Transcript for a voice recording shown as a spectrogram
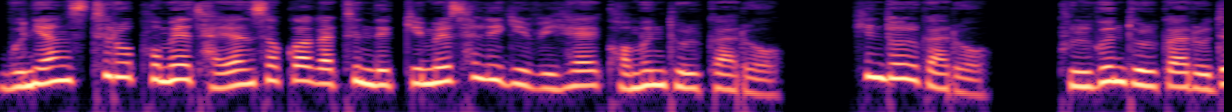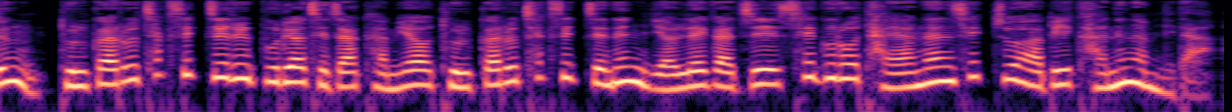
문양 스티로폼의 자연석과 같은 느낌을 살리기 위해 검은 돌가루, 흰 돌가루, 붉은 돌가루 등 돌가루 착색제를 뿌려 제작하며 돌가루 착색제는 14가지 색으로 다양한 색 조합이 가능합니다.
